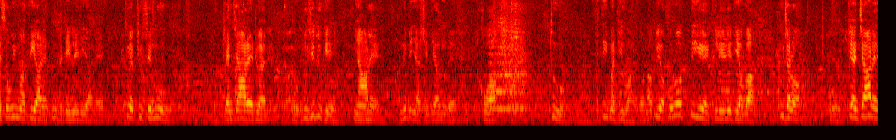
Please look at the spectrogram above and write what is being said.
တေဆုံးပြီးမှသိရတဲ့သူ့သတင်းလေးတွေကလည်းသူ့ရဲ့ဖြူစင်မှုကိုပြန်ကြားတဲ့အတွက်ဟိုလူရှိလူကြီးများတဲ့အနုပညာရှင်တယောက်လို့လည်းအခေါ်ကသူ့ကိုအတိမတ်ပြုပါတယ်ပေါ့နော်ပြီးတော့ကိုတို့သိရဲ့ကလေးလေးတယောက်ကအခုကျတော့ ဟိုပြန်ကြားတဲ့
